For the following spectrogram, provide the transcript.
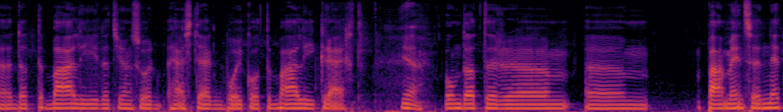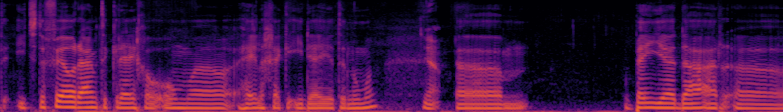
uh, dat de Bali, dat je een soort hashtag boycott de Bali krijgt. Ja. Omdat er um, um, een paar mensen net iets te veel ruimte kregen om hele gekke ideeën te noemen. Ja. Um, ben je daar uh,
